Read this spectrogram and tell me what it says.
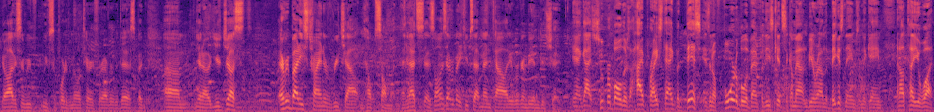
you know, obviously we've, we've supported the military forever with this, but, um, you know, you just, everybody's trying to reach out and help someone. And that's, as long as everybody keeps that mentality, we're going to be in good shape. Yeah, and guys, Super Bowl, there's a high price tag, but this is an affordable event for these kids to come out and be around the biggest names in the game. And I'll tell you what,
